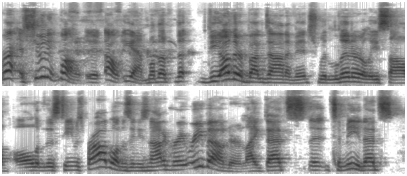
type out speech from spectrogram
right, shooting. Well, it- oh yeah. Well, the, the, the other Bogdanovich would literally solve all of this team's problems, and he's not a great rebounder. Like that's uh, to me, that's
